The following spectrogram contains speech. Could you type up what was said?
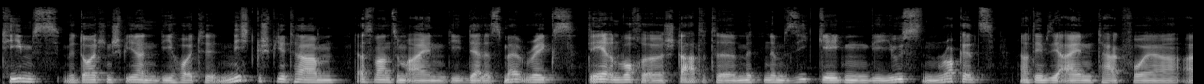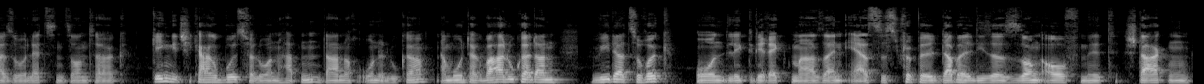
Teams mit deutschen Spielern, die heute nicht gespielt haben. Das waren zum einen die Dallas Mavericks. Deren Woche startete mit einem Sieg gegen die Houston Rockets, nachdem sie einen Tag vorher, also letzten Sonntag, gegen die Chicago Bulls verloren hatten, da noch ohne Luca. Am Montag war Luca dann wieder zurück und legte direkt mal sein erstes Triple-Double dieser Saison auf mit starken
